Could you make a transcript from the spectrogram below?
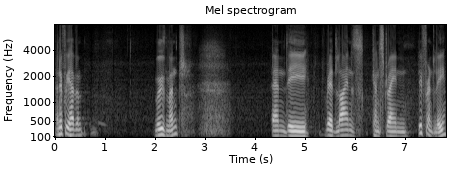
And if we have a movement and the red lines constrain differently,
